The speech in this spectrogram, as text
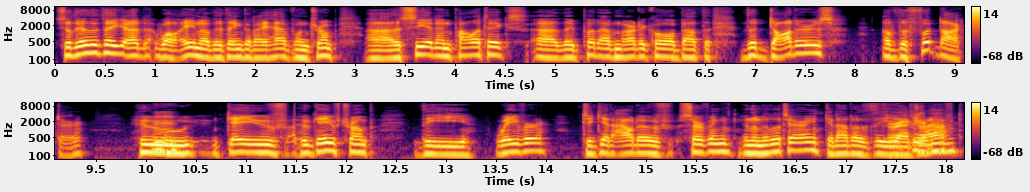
So the other thing, uh, well, another thing that I have on Trump, uh, CNN Politics, uh, they put out an article about the the daughters of the foot doctor who gave who gave Trump the waiver to get out of serving in the military, get out of the uh, Correct.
